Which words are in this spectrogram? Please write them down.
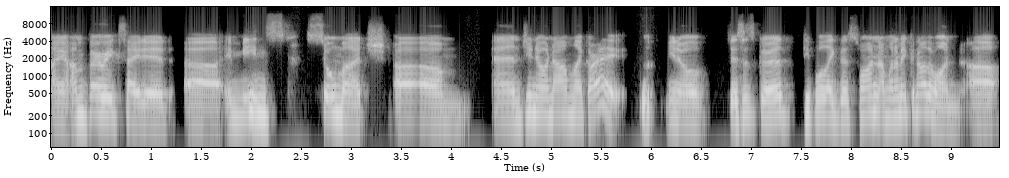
i i'm very excited. Uh it means so much. Um and you know now i'm like all right you know this is good. People like this one. I'm gonna make another one. Uh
